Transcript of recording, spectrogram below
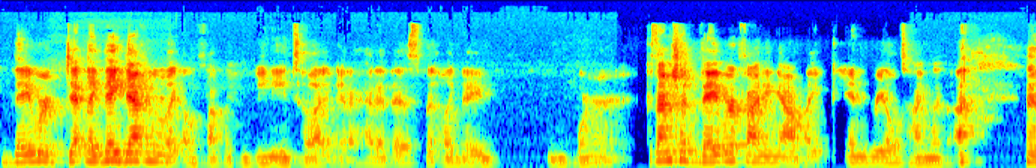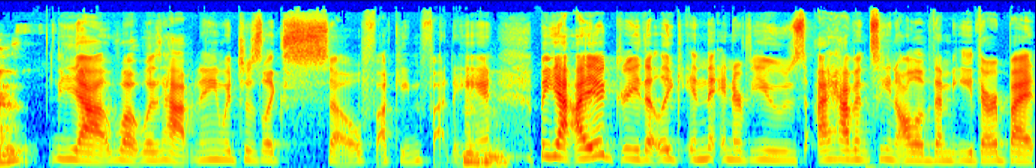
they were de- like they definitely were like oh fuck like we need to like get ahead of this but like they weren't because i'm sure they were finding out like in real time with us yeah, what was happening, which was like so fucking funny. Mhm. But yeah, I agree that like in the interviews, I haven't seen all of them either, but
